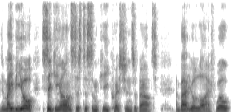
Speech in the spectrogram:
Maybe you're seeking answers to some key questions about about your life. Well,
